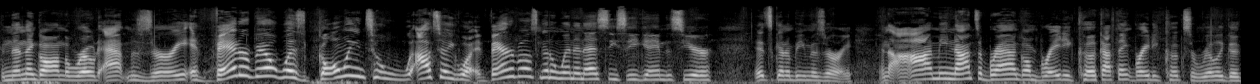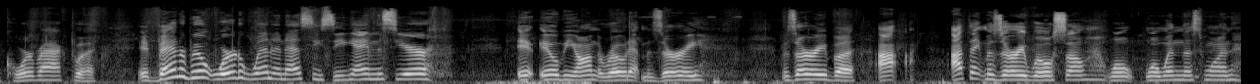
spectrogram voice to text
And then they go on the road at Missouri. If Vanderbilt was going to, I'll tell you what, if Vanderbilt's going to win an SEC game this year, it's going to be Missouri. And I mean, not to brag on Brady Cook, I think Brady Cook's a really good quarterback, but if Vanderbilt were to win an SEC game this year, it, it'll be on the road at Missouri, Missouri. But I I think Missouri will some will will win this one.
